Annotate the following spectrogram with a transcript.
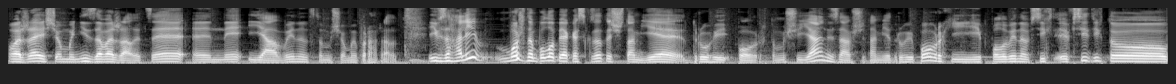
вважаю, що мені заважали. Це е, не я винен в тому, що ми програли. І взагалі можна було б якось сказати, що там є другий поверх, тому що я не знав, що там є другий поверх, і половина всіх, всі ті, хто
